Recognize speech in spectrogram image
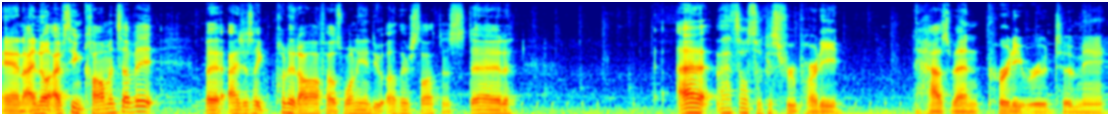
and I know I've seen comments of it but I just like put it off. I was wanting to do other slots instead. That's also because Fruit Party has been pretty rude to me.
